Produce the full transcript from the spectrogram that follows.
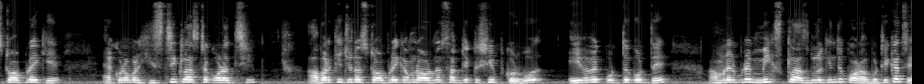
স্টপ রেখে এখন আবার হিস্ট্রি ক্লাসটা করাচ্ছি। আবার কিছুটা স্টপ রেখে আমরা অন্য সাবজেক্টে শিফট করব। এইভাবে করতে করতে আমরা এরপরে মিক্স ক্লাসগুলো কিন্তু করাবো, ঠিক আছে?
